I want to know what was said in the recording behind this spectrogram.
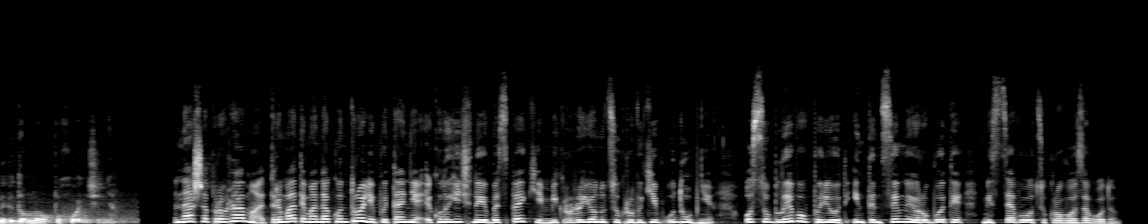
невідомого походження. Наша програма триматиме на контролі питання екологічної безпеки мікрорайону цукровиків у Дубні, особливо в період інтенсивної роботи місцевого цукрового заводу.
